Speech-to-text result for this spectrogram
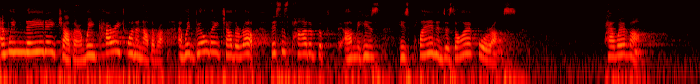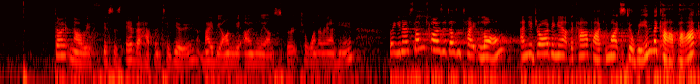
And we need each other and we encourage one another and we build each other up. This is part of the, um, his, his plan and desire for us. However, don't know if this has ever happened to you. Maybe I'm the only unspiritual one around here. But you know, sometimes it doesn't take long and you're driving out the car park. You might still be in the car park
